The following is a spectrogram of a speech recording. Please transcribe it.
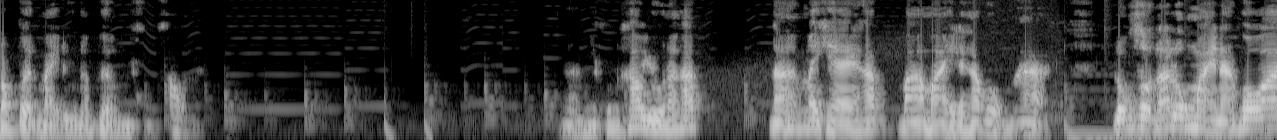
ลองเปิดใหม่ดูนะเผื่อมีคนเข้านะอ่า มีคนเข้าอยู่นะครับ นะ ไม่แคร์ครับ มาใหม่เลยครับ ผมอ่าลงสดนะลงใหม่นะ เพราะว่า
